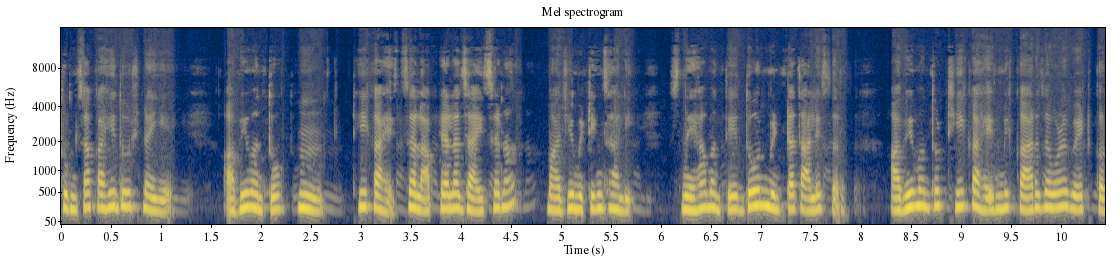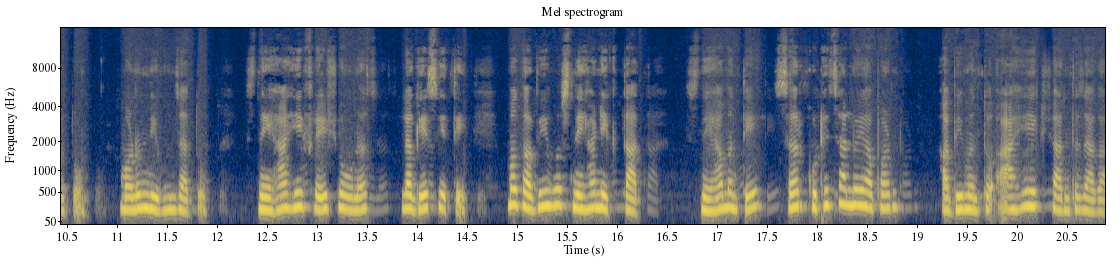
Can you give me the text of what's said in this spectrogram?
तुमचा काही दोष नाहीये. अभि म्हणतो हम्म ठीक आहे चल आपल्याला जायचं ना? माझी मीटिंग झाली. स्नेहा म्हणते दोन मिनिटात आले सर. अभि म्हणतो ठीक आहे मी कारजवळ वेट करतो. म्हणून निघून जातो. स्नेहा ही फ्रेश होऊनच लगेच येते. मग अभि व स्नेहा निघतात. स्नेहा म्हणते सर कुठे चाललोय आपण? अभि म्हणतो आहे एक शांत जागा.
